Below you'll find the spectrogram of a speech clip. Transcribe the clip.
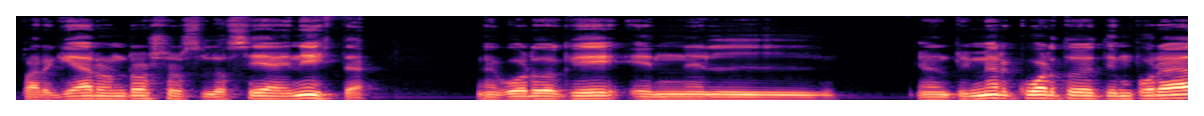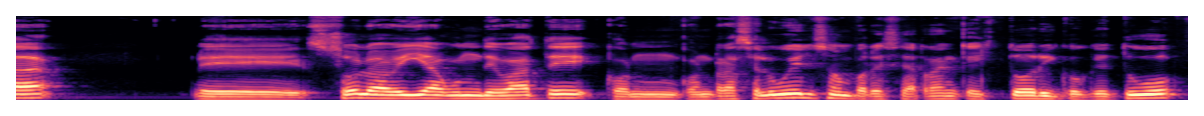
para que Aaron Rodgers lo sea en esta. Me acuerdo que en el, en el primer cuarto de temporada eh, solo había un debate con, Russell Wilson por ese arranque histórico que tuvo.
